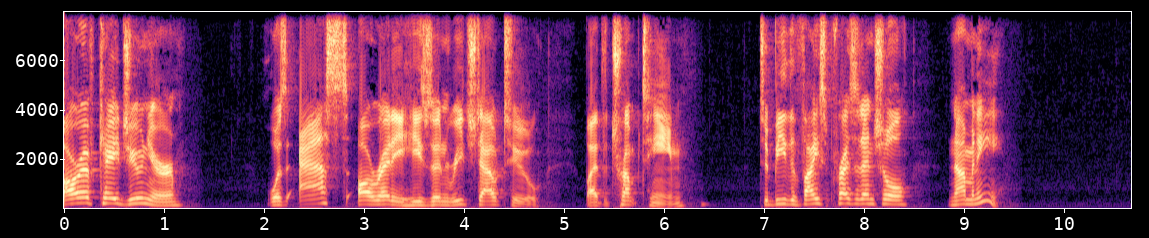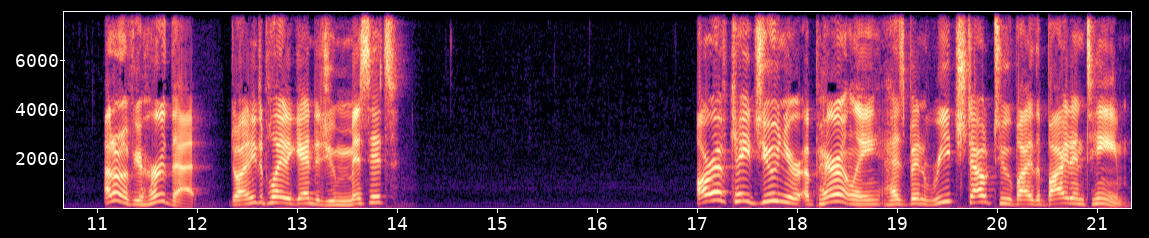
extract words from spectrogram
RFK Jr. was asked already? He's been reached out to by the Trump team to be the vice presidential nominee. I don't know if you heard that. Do I need to play it again? Did you miss it? RFK Jr. apparently has been reached out to by the Biden team.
